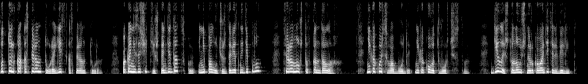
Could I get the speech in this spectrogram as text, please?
Вот только аспирантура есть аспирантура. Пока не защитишь кандидатскую и не получишь заветный диплом, все равно, что в кандалах. Никакой свободы, никакого творчества. Делай, что научный руководитель велит,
